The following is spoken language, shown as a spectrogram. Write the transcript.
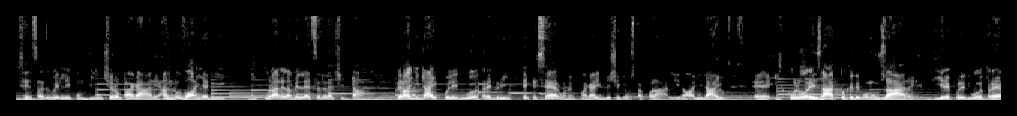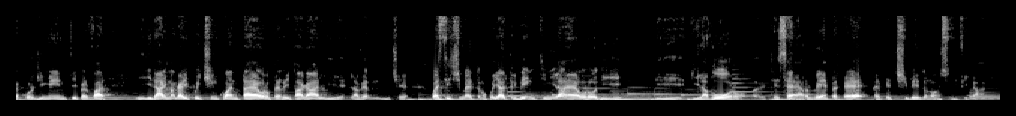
senza doverli convincere o pagare, hanno voglia di, di curare la bellezza della città, però gli dai quelle due o tre dritte che servono, magari invece che ostacolarli, no? gli dai eh, il colore esatto che devono usare, dire quelle due o tre accorgimenti per fare, gli dai magari quei 50 euro per ripagargli la vernice, questi ci mettono quegli altri 20.000 euro di, di, di lavoro eh, che serve perché, perché ci vedono il significato.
